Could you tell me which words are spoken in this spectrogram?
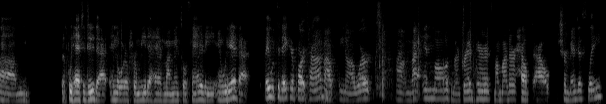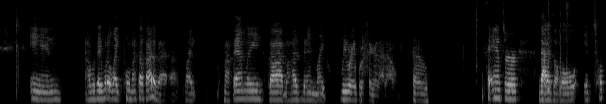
um, if we had to do that in order for me to have my mental sanity. And we did that. They went to daycare part time. I, you know, I worked. Um, my in laws, my grandparents, my mother helped out tremendously, and I was able to like pull myself out of that. Like my family, God, my husband, like we were able to figure that out. So to answer that as a whole, it took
